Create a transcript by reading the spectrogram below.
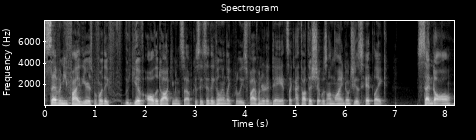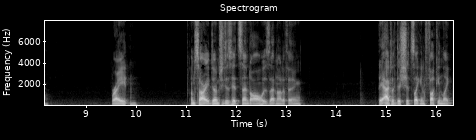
75 years before they f- give all the documents up because they said they can only like release 500 a day. It's like, I thought this shit was online. Don't you just hit like send all? Right? I'm sorry. Don't you just hit send all? Is that not a thing? They act like this shit's like in fucking like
